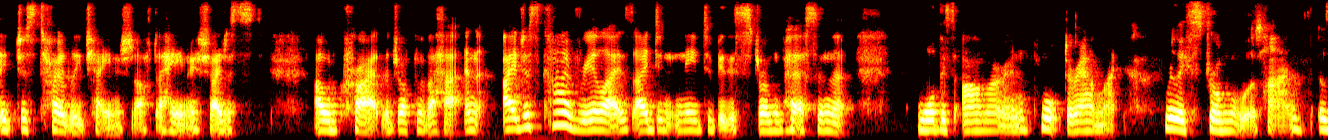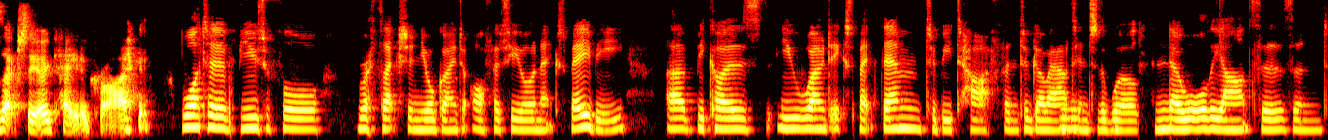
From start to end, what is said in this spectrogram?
it just totally changed after Hamish. I just I would cry at the drop of a hat and I just kind of realized I didn't need to be this strong person that wore this armor and walked around like really strong all the time. It was actually okay to cry. What a beautiful reflection you're going to offer to your next baby. Uh, because you won't expect them to be tough and to go out mm. into the world and know all the answers and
